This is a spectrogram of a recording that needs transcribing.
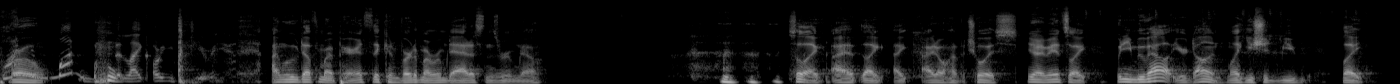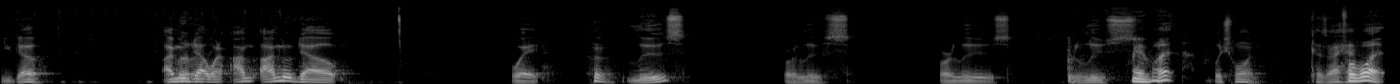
one Bro. month like are you serious I moved up from my parents. They converted my room to Addison's room now. So like I have like I, I don't have a choice. You know what I mean? It's like when you move out, you're done. Like you should you like you go. I moved out when I'm I moved out. Wait, lose or loose or lose or loose. Wait, what? Which one? Because I For have what?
